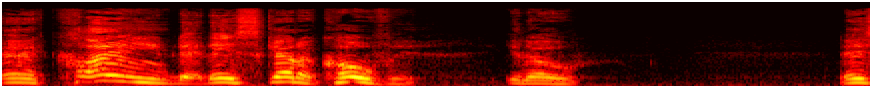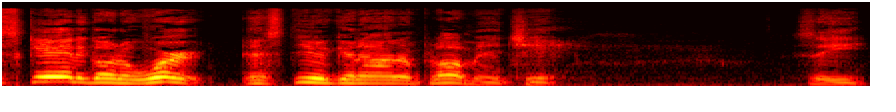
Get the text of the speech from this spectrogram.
and claim that they scared of COVID. You know, they scared to go to work and still get an unemployment check. See,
